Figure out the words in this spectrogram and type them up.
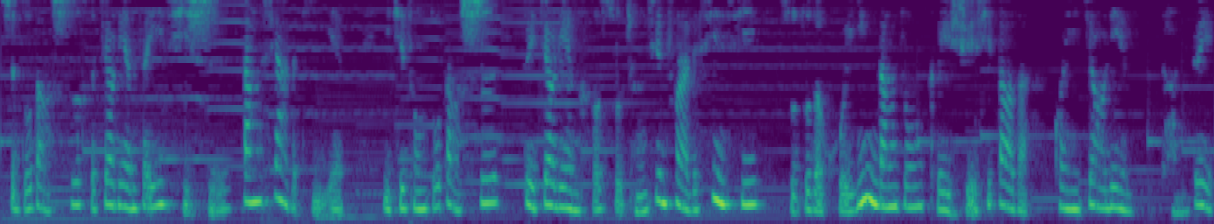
是督导师和教练在一起时当下的体验，以及从督导师对教练和所呈现出来的信息所做的回应当中可以学习到的关于教练、团队、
